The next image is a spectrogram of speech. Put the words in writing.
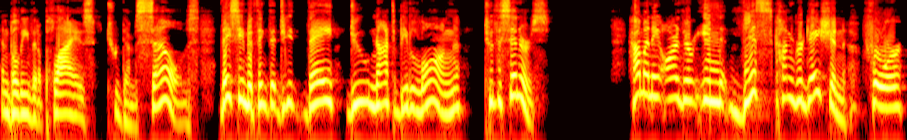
and believe it applies to themselves. They seem to think that they do not belong to the sinners. How many are there in this congregation for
